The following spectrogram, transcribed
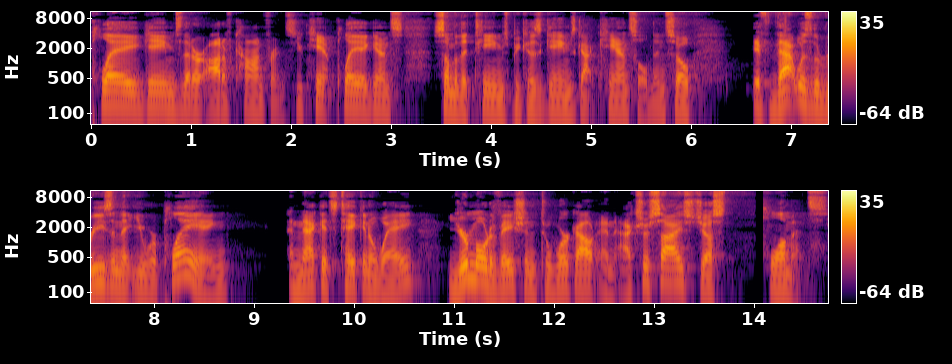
play games that are out of conference. You can't play against some of the teams because games got canceled. And so, if that was the reason that you were playing and that gets taken away, your motivation to work out and exercise just plummets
